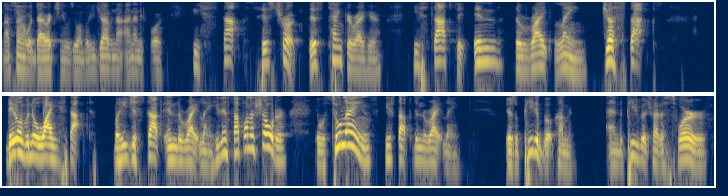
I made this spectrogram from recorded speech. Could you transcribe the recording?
Not sure what direction he was going, but he driving down I ninety four. He stops his truck, this tanker right here. He stops it in the right lane. Just stops. They don't even know why he stopped, but he just stopped in the right lane. He didn't stop on the shoulder. It was two lanes. He stopped in the right lane. There's a Peterbilt coming, and the Peterbilt tried to swerve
